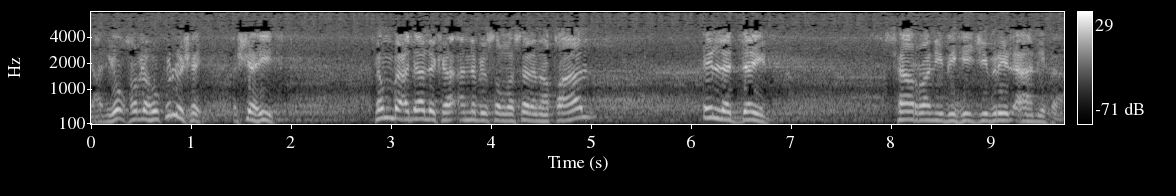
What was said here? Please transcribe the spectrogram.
يعني يغفر له كل شيء الشهيد. ثم بعد ذلك النبي صلى الله عليه وسلم قال إلا الدين سارني به جبريل آنفا.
